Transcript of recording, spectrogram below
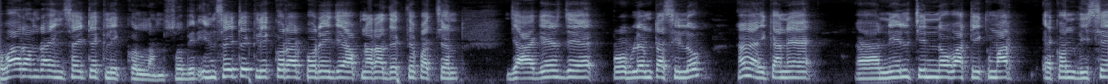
আবার আমরা ইনসাইটে ক্লিক করলাম। ছবির ইনসাইটে ক্লিক করার পরে যে আপনারা দেখতে পাচ্ছেন যে আগের যে প্রবলেমটা ছিল হ্যাঁ এখানে নীল চিহ্ন বা টিকমার্ক এখন দিছে,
